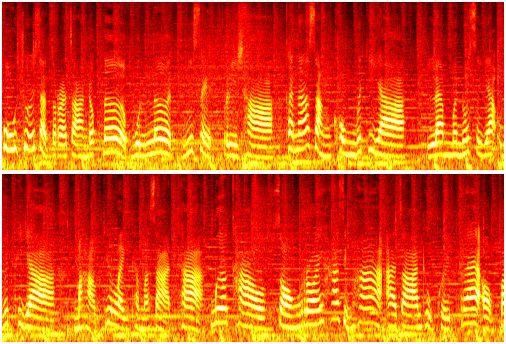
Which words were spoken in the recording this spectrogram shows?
ผู้ช่วยศาสตราจารย์ ดร บุญเลิศ วิเศษ ปรีชา คณะสังคมวิทยา และมนุษยวิทยา มหาวิทยาลัยธรรมศาสตร์ค่ะ เมื่อข่าว 255 อาจารย์ถูกเผยแพร่ออกไป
